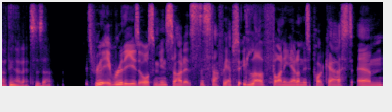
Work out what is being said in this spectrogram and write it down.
I think that answers that. It's really, it really is awesome insight. It's the stuff we absolutely love finding out on this podcast. Um,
